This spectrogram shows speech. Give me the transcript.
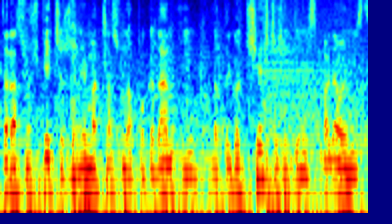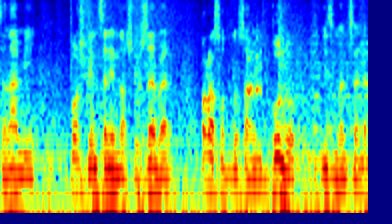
Teraz już wiecie, że nie ma czasu na pogadanki, dlatego cieszcie się tymi wspaniałymi scenami, poświęceniem naszych żeber oraz odgłosami bólu i zmęczenia.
